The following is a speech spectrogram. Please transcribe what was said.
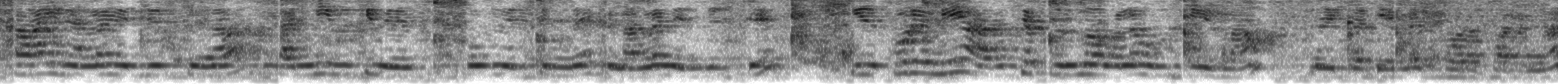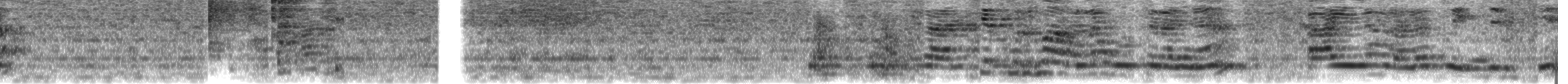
காய் நல்லா வெந்துருச்சுங்க தண்ணி ஊற்றி போட்டு வச்சுருந்தேன். இப்போ நல்லா வெந்துருச்சு. இது கூடவே அரைச்ச குருமாவெல்லாம் ஊற்றிடலாம் நெய்க்கட்டி எல்லாம் போட பாருங்க. அரைச்ச குருமாவெல்லாம் ஊற்றுறேங்க காயெல்லாம் நல்லா வெந்துருச்சு.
